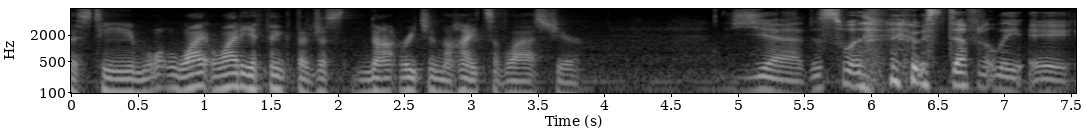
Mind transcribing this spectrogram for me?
this team? Why why do you think they're just not reaching the heights of last year? Yeah, this was it was definitely a,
